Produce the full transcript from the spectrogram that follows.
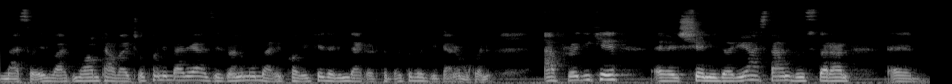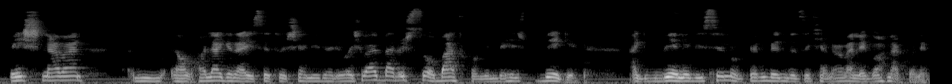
مسائل باید ما هم توجه کنیم برای عزیزانمون برای کاری که داریم در ارتباط با دیگران می‌کنیم. افرادی که شنیداری هستن دوست دارن بشنون حالا اگه رئیستون شنیداری باشه باید براش صحبت کنیم بهش بگیم. اگه بنویسین ممکن بندازه کنار و نگاه نکنه.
